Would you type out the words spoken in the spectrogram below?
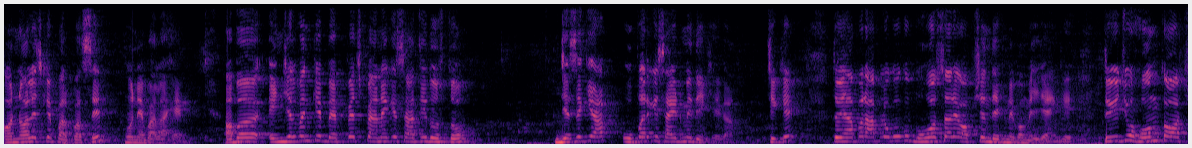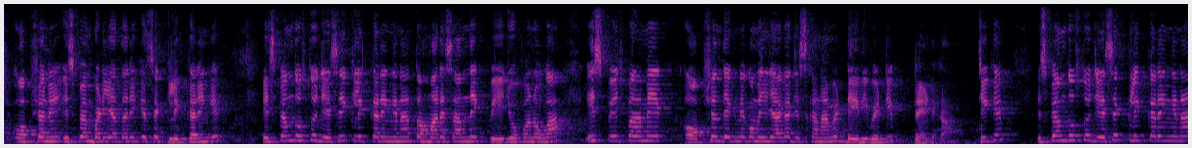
और नॉलेज के पर्पज से होने वाला है। अब एंजल वन के वेब पेज पे आने के साथ ही दोस्तों, जैसे कि आप ऊपर की साइड में देखिएगा, ठीक है? तो यहाँ पर आप लोगों को बहुत सारे ऑप्शन देखने को मिल जाएँगे। तो ये जो होम का ऑप्शन है, इस पर हम बढ़िया तरीके से क्लिक करेंगे। इस पर हम दोस्तों जैसे ही क्लिक करेंगे ना तो हमारे सामने एक पेज ओपन होगा। इस पेज पर हमें एक ऑप्शन देखने को मिल जाएगा, जिसका नाम है डेरिवेटिव ट्रेंड का। ठीक है? इस पर हम दोस्तों जैसे क्लिक करेंगे ना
